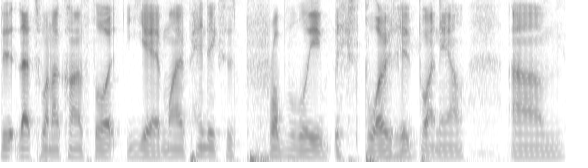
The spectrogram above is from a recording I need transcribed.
Th- that's when I kind of thought, yeah, my appendix is probably exploded by now. Um,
